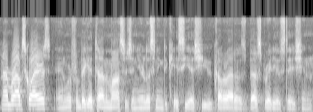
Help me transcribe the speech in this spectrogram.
And I'm Rob Squires. And we're from Big Head Todd and the Monsters, and you're listening to KCSU, Colorado's best radio station.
